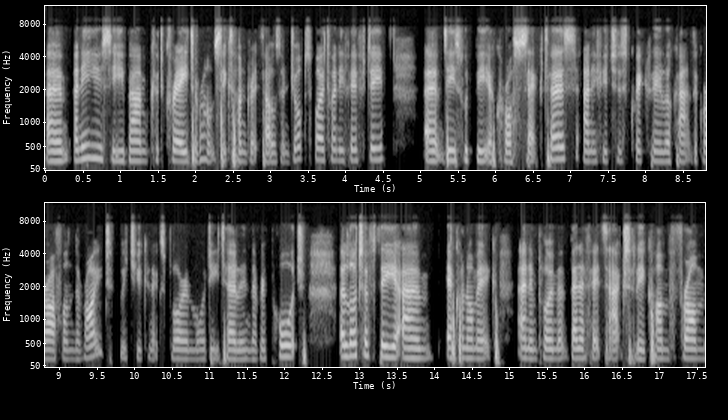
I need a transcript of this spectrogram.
Um, an EU CBAM could create around 600,000 jobs by 2050. Um, these would be across sectors. And if you just quickly look at the graph on the right, which you can explore in more detail in the report, a lot of the um, economic and employment benefits actually come from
